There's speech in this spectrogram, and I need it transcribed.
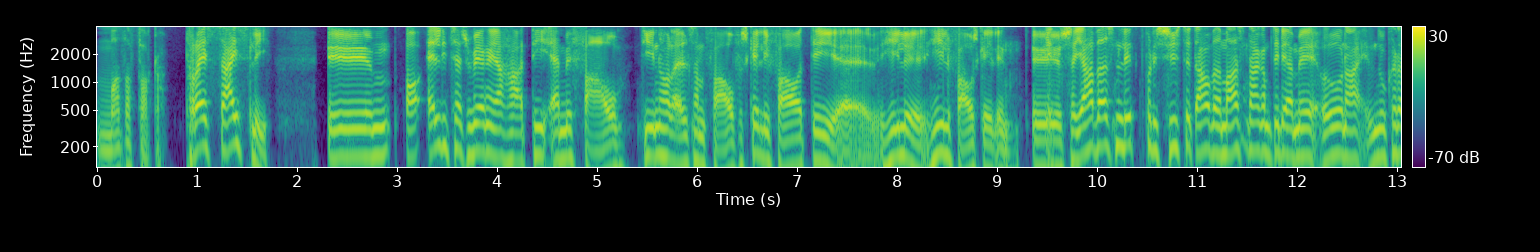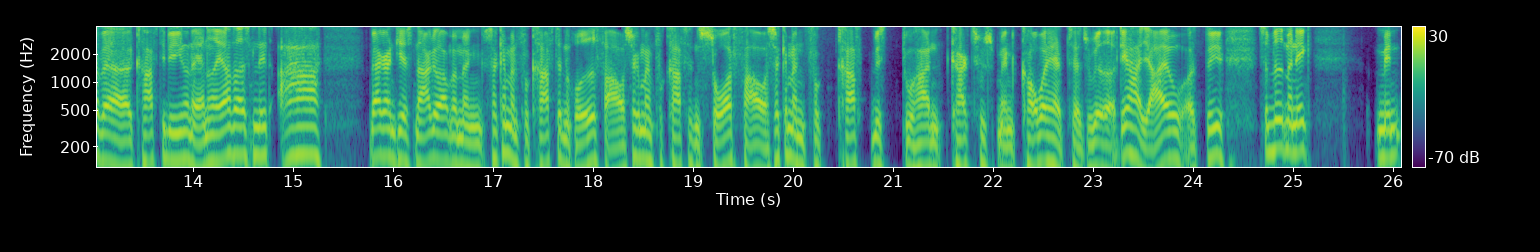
motherfucker. Precisely. Øhm, og alle de tatoveringer, jeg har, det er med farve. De indeholder alle sammen farve. Forskellige farver, det er hele, hele farveskalaen. Øh, så jeg har været sådan lidt på det sidste, der har været meget snak om det der med, åh nej, nu kan der være kraft i det ene og det andet. Og jeg har været sådan lidt, ah, hver gang de har snakket om, at man, så kan man få kraft af den røde farve, så kan man få kraft af den sorte farve, og så kan man få kraft, hvis du har en kaktus med en cowboyhat tatoveret, og det har jeg jo, og det, så ved man ikke. Men,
